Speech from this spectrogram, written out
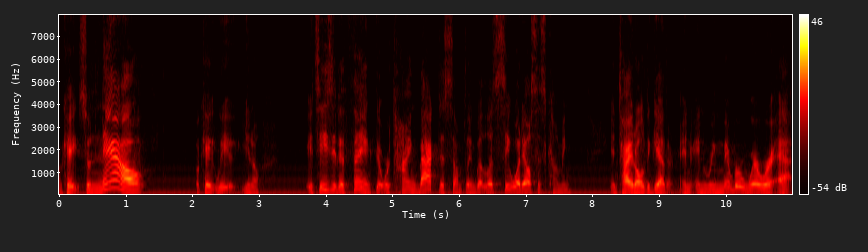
Okay, so now, okay, we, you know, it's easy to think that we're tying back to something, but let's see what else is coming and tie it all together and, and remember where we're at.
